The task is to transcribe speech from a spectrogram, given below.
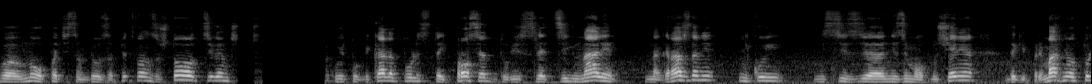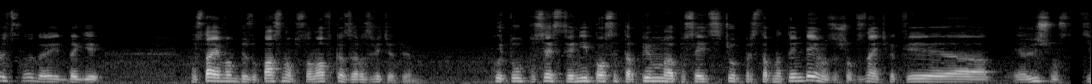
много пъти съм бил запитван, защо циганчета, които обикалят по улицата и просят, дори след сигнали на граждани, никой не, си, не взима отношение да ги примахне от улицата, да, да ги постави в безопасна обстановка за развитието им които последствия ние после търпим последиците от престъпната им дейност, защото знаете какви е, личности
